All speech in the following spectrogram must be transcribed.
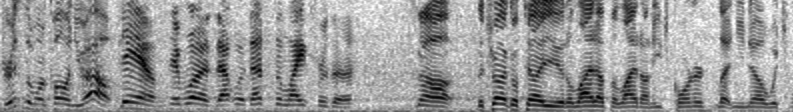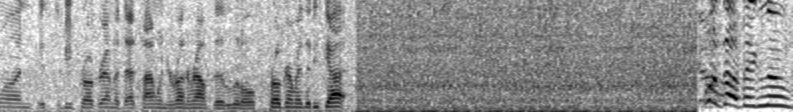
Chris is the one calling you out. Damn, it was. That was. That's the light for the. So the truck will tell you it'll light up a light on each corner, letting you know which one is to be programmed at that time when you're running around with the little programmer that he's got. Up, Big Lou?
